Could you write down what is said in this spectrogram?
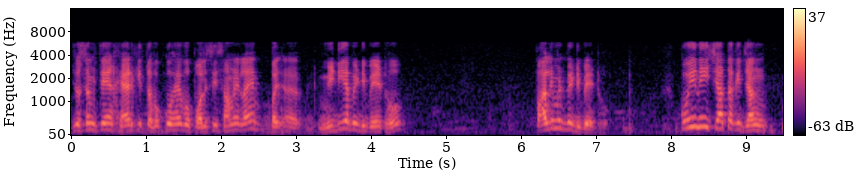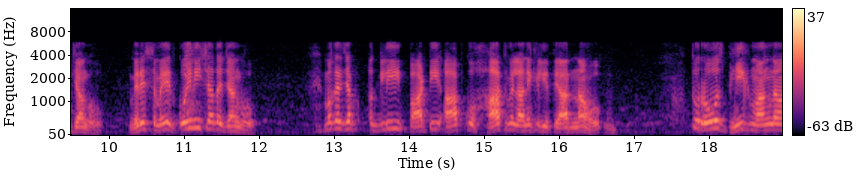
जो समझते हैं खैर की तवक्को है, वो पॉलिसी सामने लाएँ। मीडिया पे डिबेट हो पार्लियामेंट में डिबेट हो। कोई नहीं चाहता कि जंग जंग हो। मेरे समेत कोई नहीं चाहता जंग हो। मगर जब अगली पार्टी आपको हाथ में लाने के लिए तैयार ना हो तो रोज भीख मांगना,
